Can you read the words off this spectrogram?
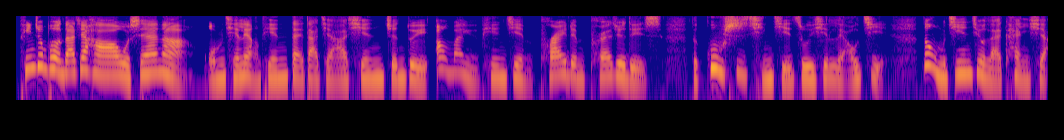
听众朋友，大家好，我是安娜。我们前两天带大家先针对《傲慢与偏见》（Pride and Prejudice） 的故事情节做一些了解。那我们今天就来看一下《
